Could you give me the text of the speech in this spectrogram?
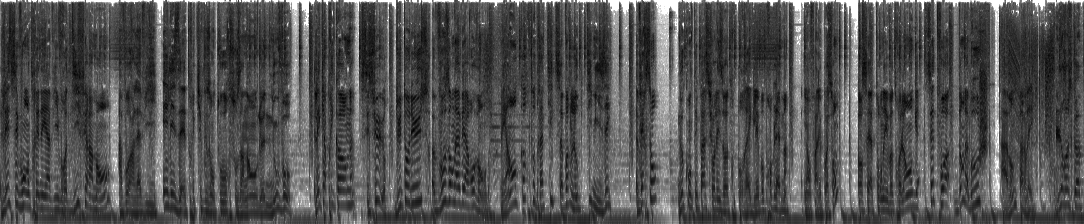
laissez-vous entraîner à vivre différemment, à voir la vie et les êtres qui vous entourent sous un angle nouveau. Les Capricornes, c'est sûr, du tonus, vous en avez à revendre. Mais encore faudra-t-il savoir l'optimiser. Verseau, ne comptez pas sur les autres pour régler vos problèmes. Et enfin les poissons, pensez à tourner votre langue, cette fois dans la bouche, avant de parler. L'horoscope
